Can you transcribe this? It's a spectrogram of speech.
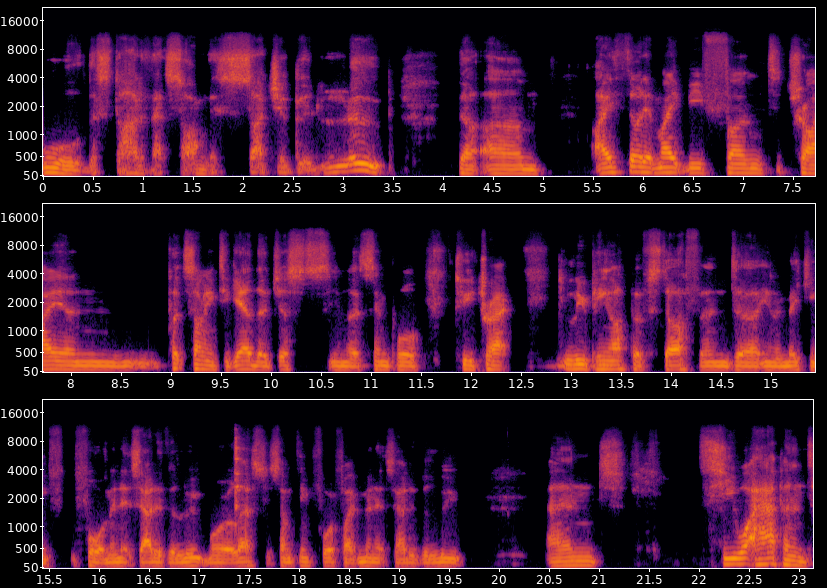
ooh, the start of that song is such a good loop that um, I thought it might be fun to try and put something together, just you know, simple two-track looping up of stuff, and uh, you know, making four minutes out of the loop, more or less, or something, four or five minutes out of the loop, and see what happened.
